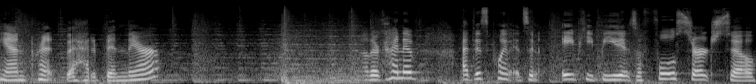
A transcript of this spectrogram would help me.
handprint that had been there. Now they're kind of at this point it's an APB, it's a full search, so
